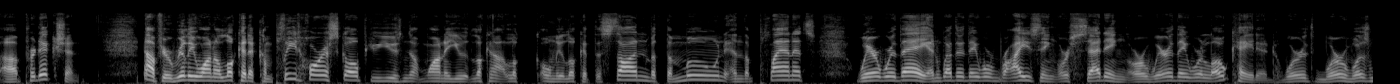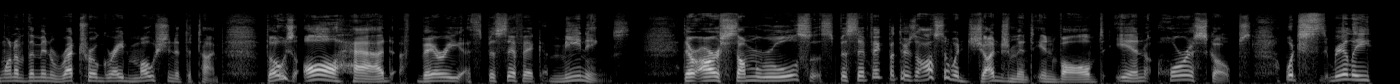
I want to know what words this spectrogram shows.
uh, prediction. Now, if you really want to look at a complete horoscope, you use not want to look not look only look at the sun, but the moon and the planets. Where were they and whether they were rising or setting or where they were located? Where, where was one of them in retrograde motion at the time? Those all had very specific meanings. There are some rules specific, but there's also a judgment involved in horoscopes, which really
